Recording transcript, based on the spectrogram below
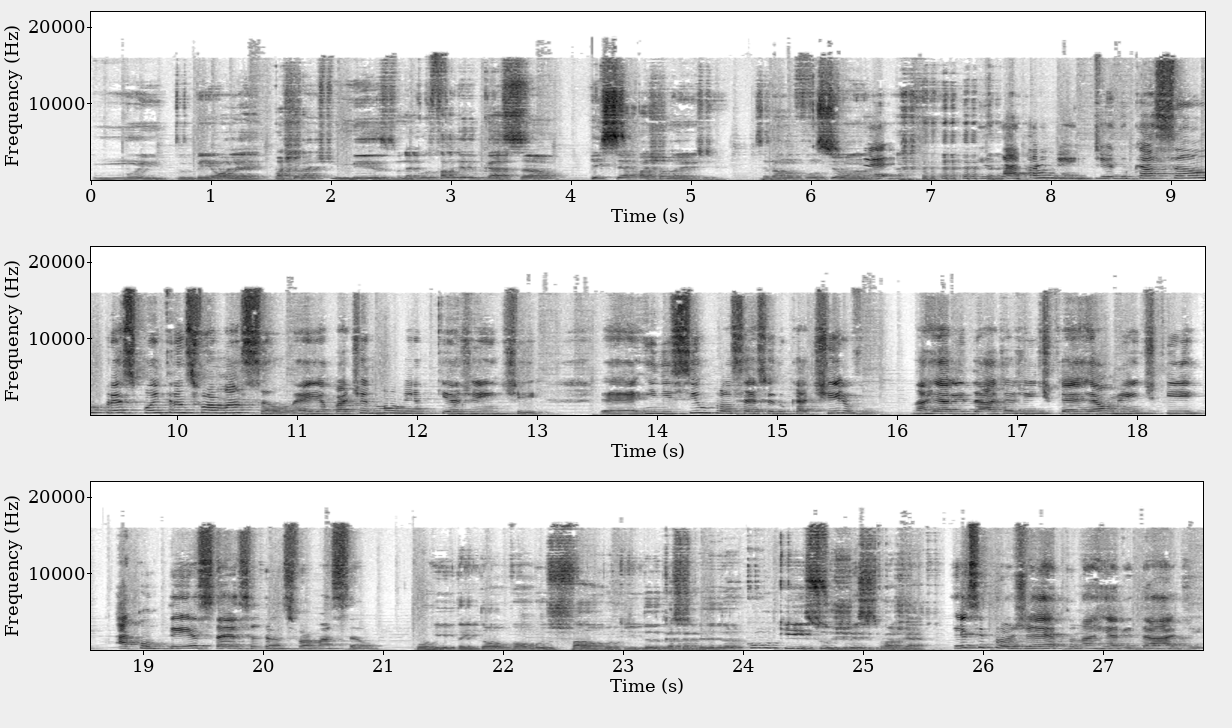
Muito bem, olha, apaixonante mesmo, né? Quando fala de educação, tem que ser apaixonante, senão não funciona. É, exatamente. Educação pressupõe transformação, né? E a partir do momento que a gente é, inicia um processo educativo, na realidade a gente quer realmente que aconteça essa transformação. Ô Rita, então vamos falar um pouquinho da educação empreendedora. Como que surgiu esse projeto? Esse projeto, na realidade,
